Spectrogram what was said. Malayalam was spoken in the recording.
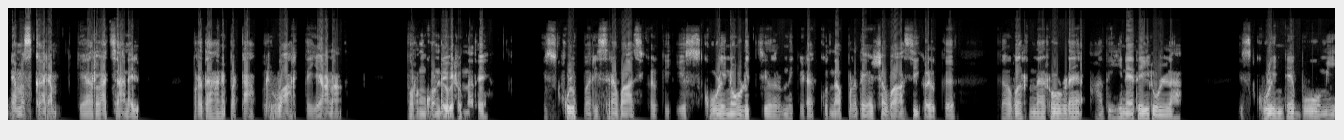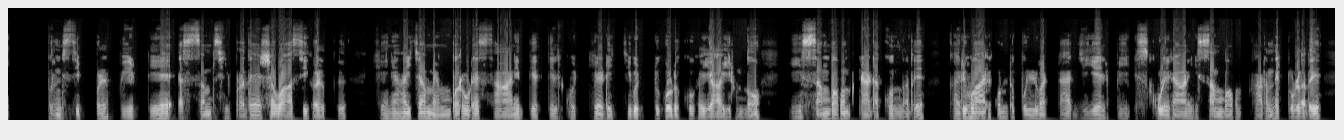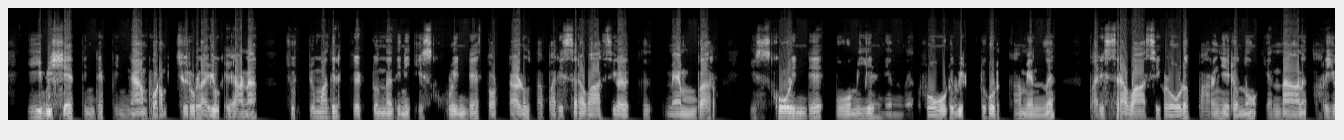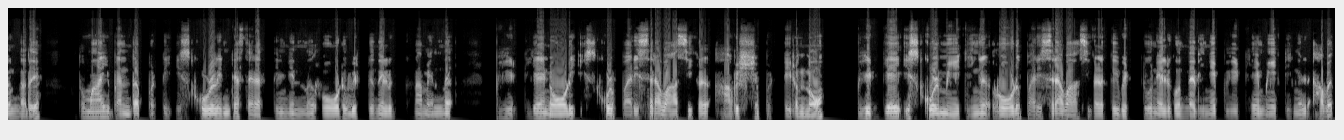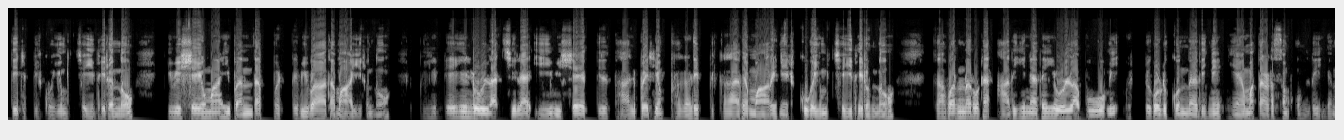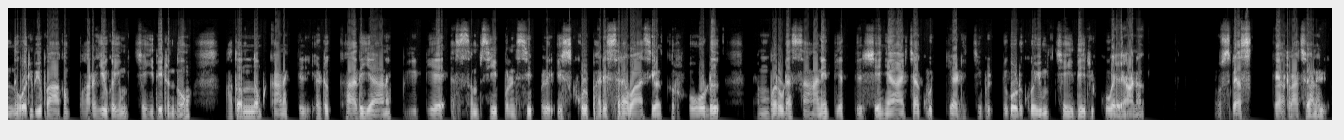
നമസ്കാരം. കേരള ചാനൽ പ്രധാനപ്പെട്ട ഒരു വാർത്തയാണ് പുറം കൊണ്ടുവരുന്നത് സ്കൂൾ പരിസരവാസികൾക്ക് സ്കൂളിനോട് ചേർന്ന് കിടക്കുന്ന പ്രദേശവാസികൾക്ക് ഗവർണറുടെ അധീനതയിലുള്ള സ്കൂളിന്റെ ഭൂമി principal P T A S M C പ്രദേശവാസികൾക്ക് ശനിയാഴ്ച മെമ്പറുടെ സാന്നിധ്യത്തിൽ കുറ്റിയടിച്ച് വിട്ടുകൊടുക്കുകയായിരുന്നു ഈ സംഭവം നടക്കുന്നത്. Karuvarakundu Pulvatta G L P സ്കൂളിലാണ് ഈ സംഭവം നടന്നിട്ടുള്ളത്. ഈ വിഷയത്തിന്റെ പിന്നാമ്പുറം ചുരുളയുകയാണ്. ചുറ്റുമതിൽ കെട്ടുന്നതിന് സ്കൂളിന്റെ തൊട്ടടുത്ത പരിസരവാസികൾക്ക് മെമ്പർ സ്കൂളിന്റെ ഭൂമിയിൽ നിന്ന് റോഡ് വിട്ടുകൊടുക്കാമെന്ന് പരിസരവാസികളോട് പറഞ്ഞിരുന്നു എന്നാണ് അറിയുന്നത്. അതുമായി ബന്ധപ്പെട്ട് സ്കൂളിന്റെ സ്ഥലത്തിൽ നിന്ന് റോഡ് വിട്ടു നിൽക്കണമെന്ന് പി ടി എനോട് സ്കൂൾ പരിസരവാസികൾ ആവശ്യപ്പെട്ടിരുന്നു. പി ടി ഐ സ്കൂൾ മീറ്റിംഗിൽ റോഡ് പരിസരവാസികൾക്ക് വിട്ടു നൽകുന്നതിന് പി ടി ഐ മീറ്റിംഗിൽ അവതരിപ്പിക്കുകയും ചെയ്തിരുന്നു. ഈ വിഷയവുമായി ബന്ധപ്പെട്ട് വിവാദമായിരുന്നു. പി ടി ഐയിലുള്ള ചില ഈ വിഷയത്തിൽ താൽപര്യം പ്രകടിപ്പിക്കാതെ മാറി നിൽക്കുകയും ചെയ്തിരുന്നു. ഗവർണറുടെ അധീനതയുള്ള ഭൂമി വിട്ടുകൊടുക്കുന്നതിന് നിയമ തടസ്സം ഉണ്ട് എന്ന് ഒരു വിഭാഗം പറയുകയും ചെയ്തിരുന്നു. അതൊന്നും കണക്കിൽ എടുക്കാതെയാണ് P T A S M C principal school പരിസരവാസികൾക്ക് road മെമ്പറുടെ സാന്നിധ്യത്തിൽ ശനിയാഴ്ച കുറ്റിയടിച്ച് വിട്ടുകൊടുക്കുകയും ചെയ്തിരിക്കുകയാണ്. News desk Kerala channel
